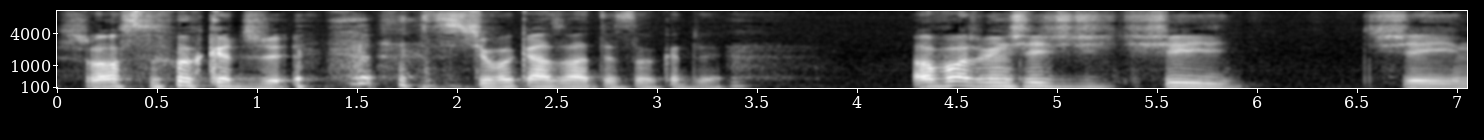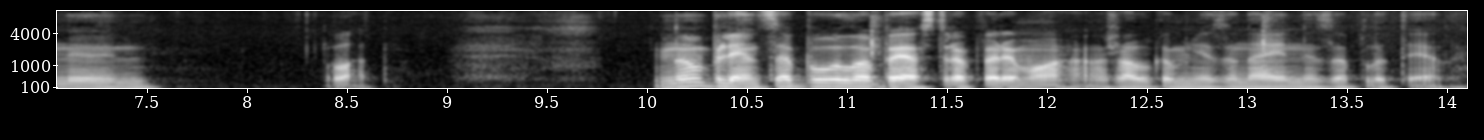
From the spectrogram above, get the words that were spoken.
Що, сука, джи? Чувака звати сука джи. О боже, він ще й ще й ще й не. Ладно. Ну, блін, це була бестра перемога. Жалко мені за неї не заплатили.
